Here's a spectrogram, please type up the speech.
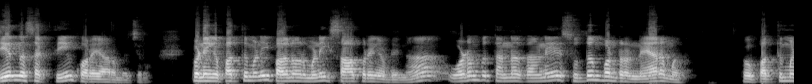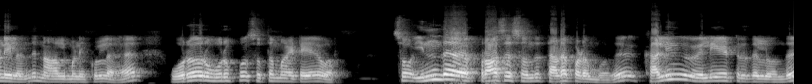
ஜீரண சக்தியும் குறைய ஆரம்பிச்சிடும் இப்போ நீங்கள் பத்து மணி பதினோரு மணிக்கு சாப்பிட்றீங்க அப்படின்னா உடம்பு தன்னை தானே சுத்தம் பண்ணுற நேரம் அது. இப்போ பத்து மணிலேருந்து நாலு மணிக்குள்ளே ஒரு ஒரு உறுப்பும் சுத்தமாயிட்டே வரும். ஸோ இந்த ப்ராசஸ் வந்து தடைப்படும் போது கழிவு வெளியேற்றுதல் வந்து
